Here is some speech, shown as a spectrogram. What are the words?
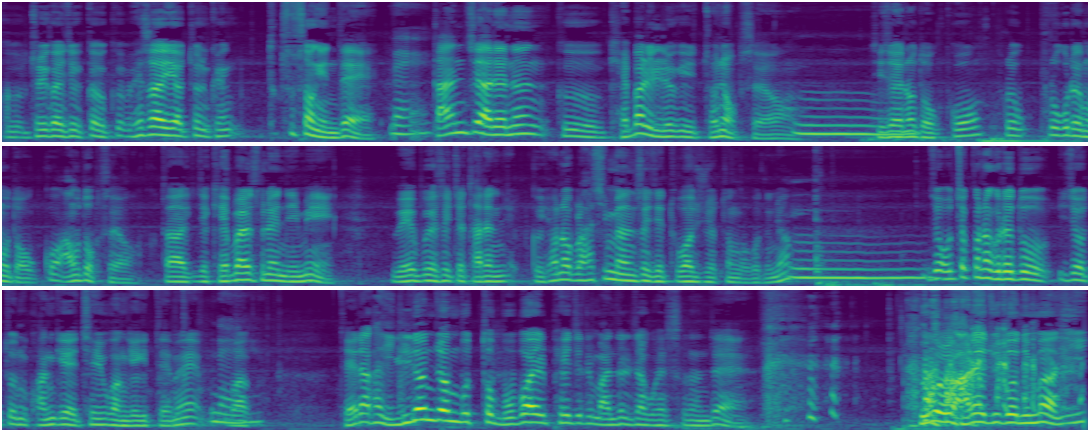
그 저희가 이제 그- 그 회사의 어떤 특수성인데 네. 딴지 아래는 그 개발 인력이 전혀 없어요. 음, 디자이너도 없고 프로, 프로 그래머도 없고 아무도 없어요. 다 이제 개발 순애님이 외부에서 이제 다른 그 현업을 하시면서 이제 도와주셨던 거거든요. 음, 이제 어쨌거나 그래도 이제 어떤 관계, 제휴 관계이기 때문에 네. 막 대략 한 1년 전부터 모바일 페이지를 만들자고 했었는데 그걸 안 해주더니만 이,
